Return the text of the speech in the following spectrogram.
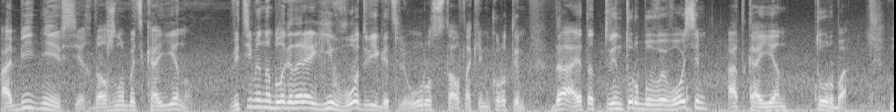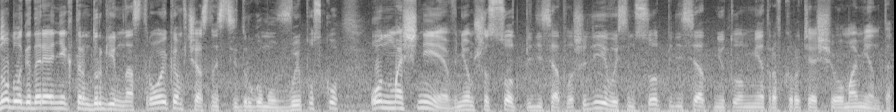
Обиднее всех должно быть Cayenne, ведь именно благодаря его двигателю Урус стал таким крутым. Да, этот Turbo V8 от Cayenne турбо. Но благодаря некоторым другим настройкам, в частности другому выпуску, он мощнее. В нем 650 лошадей и 850 ньютон-метров крутящего момента.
